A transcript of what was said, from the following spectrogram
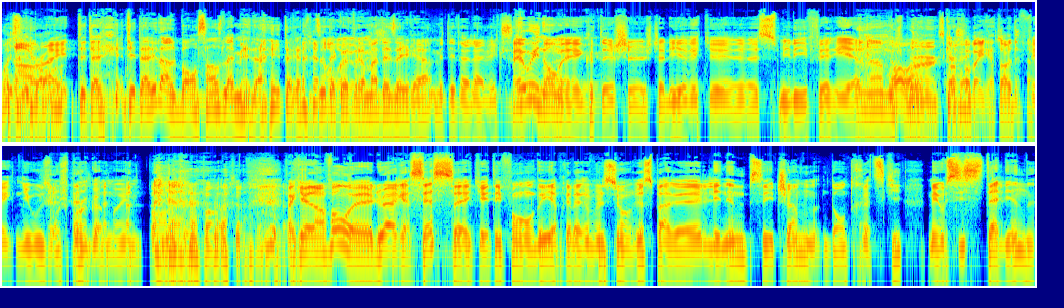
Moi, c'est All bon. right. T'es allé, t'es allé dans le bon sens de la médaille. T'aurais pu dire de Ah, quoi ouais, de vraiment désagréable, mais t'es allé avec ça. Ben oui, non, mais écoute, je je suis allé avec euh, assumer les faits réels. Hein. Moi, je Ah suis pas un- c'est pas un correct. propagateur de fake news. Moi, je suis pas un gars de même. Pas en tout, pas en tout. Fait que, dans le fond, euh, l'URSS, euh, qui a été fondée après la Révolution russe par euh, Lénine et ses chums, dont Trotsky, mais aussi Staline.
